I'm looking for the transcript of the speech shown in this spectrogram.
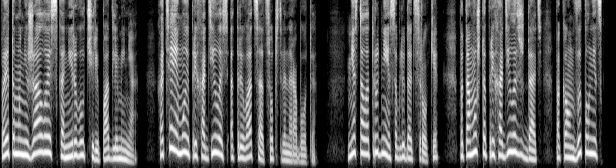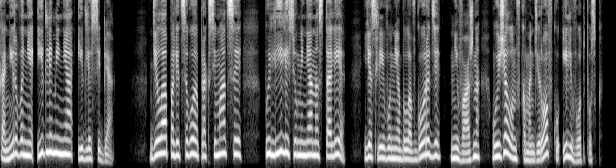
поэтому, не жалуясь, сканировал черепа для меня, хотя ему и приходилось отрываться от собственной работы. Мне стало труднее соблюдать сроки, потому что приходилось ждать, пока он выполнит сканирование и для меня, и для себя. Дела по лицевой аппроксимации пылились у меня на столе, если его не было в городе, неважно, уезжал он в командировку или в отпуск.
